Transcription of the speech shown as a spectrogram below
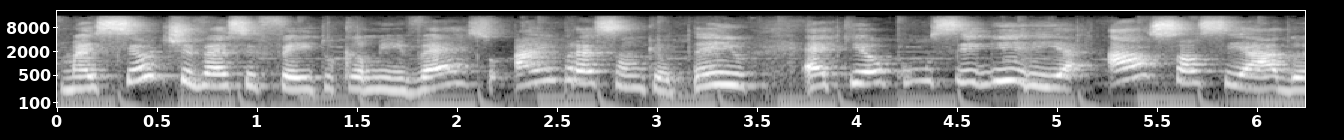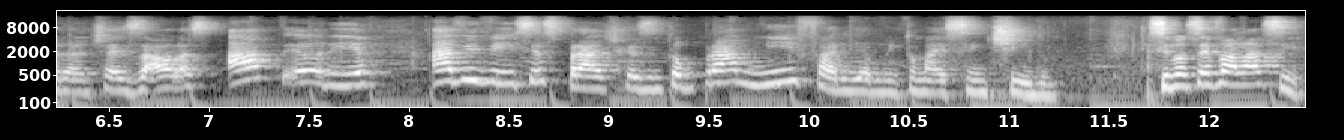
Mas se eu tivesse feito o caminho inverso, a impressão que eu tenho é que eu conseguiria associar durante as aulas a teoria a vivências práticas. Então, para mim, faria muito mais sentido. Se você falar assim,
